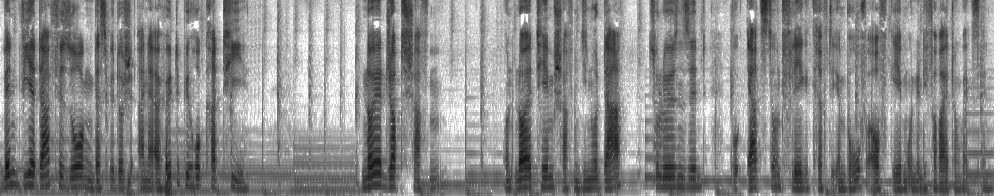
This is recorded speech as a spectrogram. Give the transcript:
wenn wir dafür sorgen, dass wir durch eine erhöhte Bürokratie neue Jobs schaffen und neue Themen schaffen, die nur da zu lösen sind, wo Ärzte und Pflegekräfte ihren Beruf aufgeben und in die Verwaltung wechseln.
